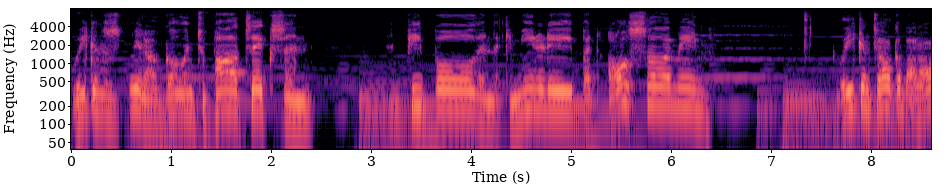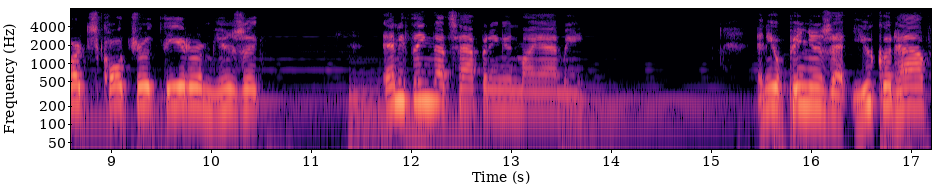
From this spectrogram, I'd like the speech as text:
we can, you know, go into politics and and people and the community, but also, I mean, we can talk about arts, culture, theater, music, anything that's happening in Miami, any opinions that you could have,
